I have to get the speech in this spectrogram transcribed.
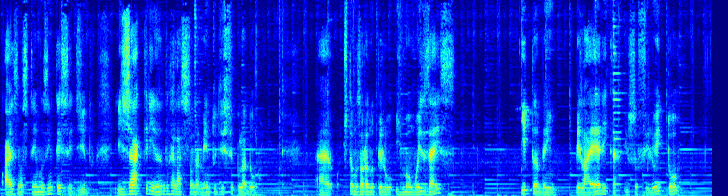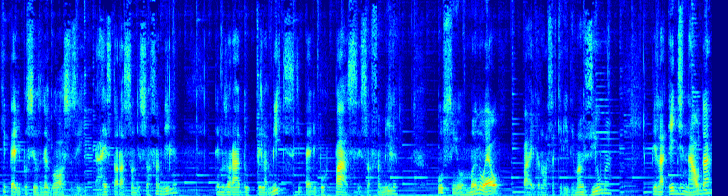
quais nós temos intercedido e já criando relacionamento discipulador. É, estamos orando pelo irmão Moisés e também pela Érica e o seu filho Heitor, que pede por seus negócios e a restauração de sua família. Temos orado pela Mirtes, que pede por paz e sua família. O senhor Manuel, pai da nossa querida irmã Vilma, pela Edinalda,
